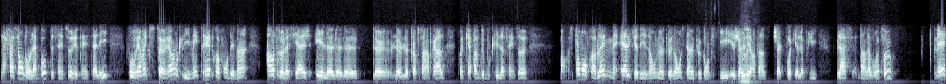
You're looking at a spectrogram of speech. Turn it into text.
la façon dont la boucle de ceinture est installée. Il faut vraiment que tu te rentres les mains très profondément entre le siège et le, le, le, le, coffre central pour être capable de boucler la ceinture. Bon, c'est pas mon problème, mais elle qui a des ongles un peu longs, c'était un peu compliqué et je l'ai entendu chaque fois qu'elle a pris place dans la voiture. Mais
